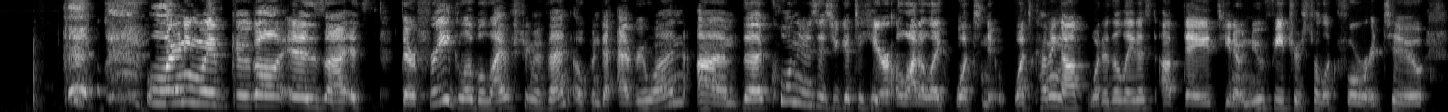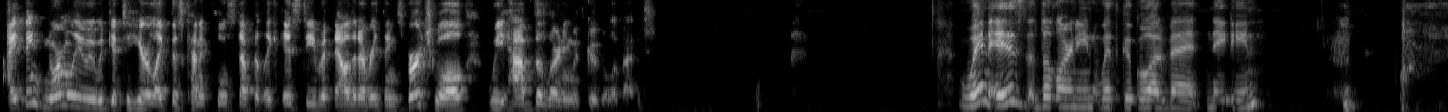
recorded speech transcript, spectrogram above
Learning with Google is uh, it's their free global live stream event open to everyone. Um, the cool news is you get to hear a lot of like what's new, what's coming up, what are the latest updates, you know, new features to look forward to. I think normally we would get to hear like this kind of cool stuff at like ISTE, but now that everything's virtual, we have the Learning with Google event. When is the Learning with Google event, Nadine?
